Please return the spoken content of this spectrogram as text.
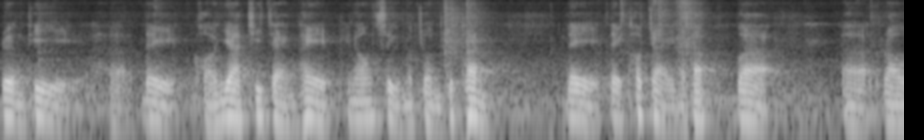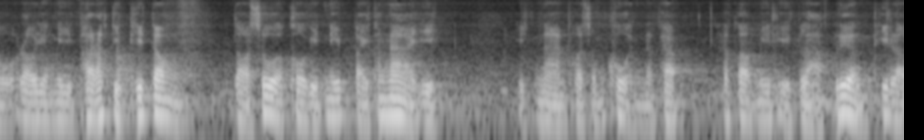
เรื่องที่ได้ขออนุญาตชี้แจงให้พี่น้องสื่อมวลชนทุกท่านได้ได้เข้าใจนะครับว่า เราเรายังมีภารกิจที่ต้องต่อสู้โควิดนี้ไปข้างหน้าอีกอีกนานพอสมควรนะครับ แล้วก็มีอีกหลากเรื่องที่เรา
